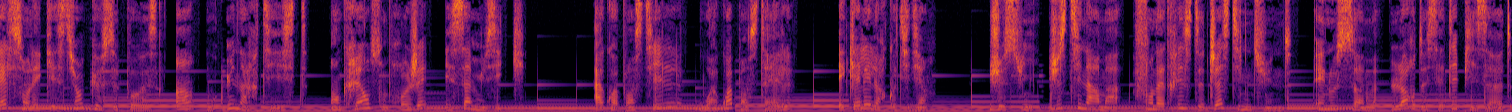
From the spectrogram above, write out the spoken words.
Quelles sont les questions que se pose un ou une artiste en créant son projet et sa musique? À quoi pense-t-il ou à quoi pense-t-elle? Et quel est leur quotidien? Je suis Justine Arma, fondatrice de Justin Tuned, et nous sommes, lors de cet épisode,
